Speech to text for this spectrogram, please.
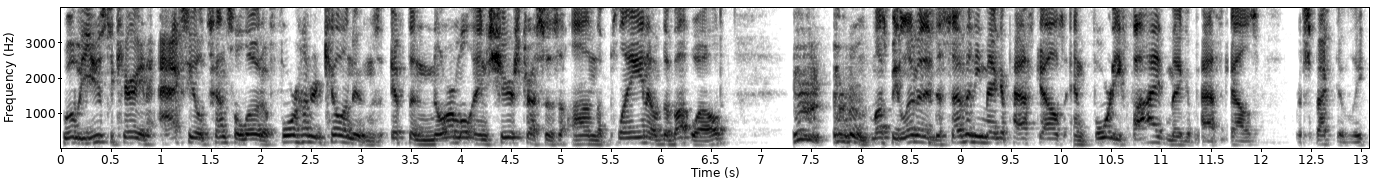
will be used to carry an axial tensile load of 400 kilonewtons if the normal and shear stresses on the plane of the butt weld must be limited to 70 megapascals and 45 megapascals, respectively.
